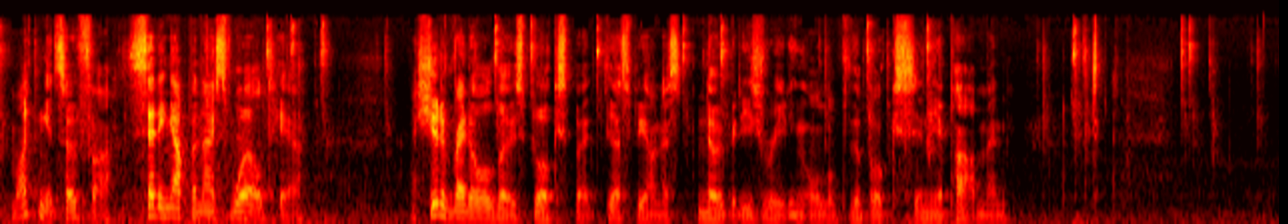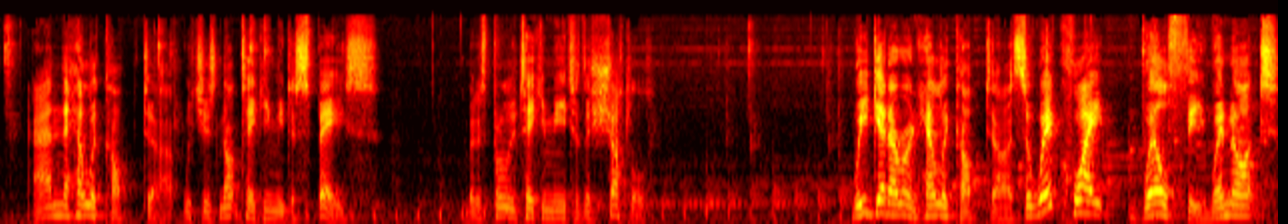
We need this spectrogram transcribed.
I'm liking it so far. Setting up a nice world here. I should have read all those books, but let's be honest, nobody's reading all of the books in the apartment. And the helicopter, which is not taking me to space, but it's probably taking me to the shuttle. We get our own helicopter, so we're quite wealthy. We're not,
